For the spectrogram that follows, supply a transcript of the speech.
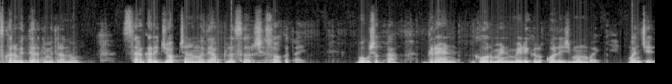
नमस्कार विद्यार्थी मित्रांनो. सरकारी जॉब चॅनलमध्ये आपलं सहर्ष स्वागत आहे. बघू शकता grand government medical college Mumbai म्हणजेच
